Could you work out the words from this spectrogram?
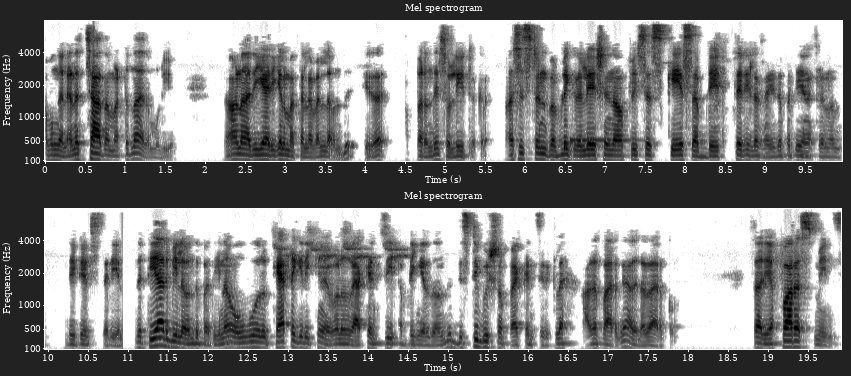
அவங்க நினச்சாத மட்டும்தான் இது முடியும். நானும் அதிகாரிகள் மற்ற லெவலில் வந்து இதை அப்போ இருந்தே சொல்லிட்டு இருக்கிறேன். Assistant public relation officers case update தெரியல சார் இதை பற்றி எனக்கு இன்னும் டீட்டெயில்ஸ் தெரியல. இந்த டிஆர்பியில் வந்து பார்த்தீங்கன்னா ஒவ்வொரு கேட்டகரிக்கும் எவ்வளோ வேக்கன்சி அப்படிங்கிறது வந்து டிஸ்ட்ரிபியூஷன் ஆஃப் வேக்கன்சி இருக்குல்ல? அதை பாருங்கள் அதில் தான் இருக்கும். சார் எஃப்ஆர்எஸ் மீன்ஸ்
